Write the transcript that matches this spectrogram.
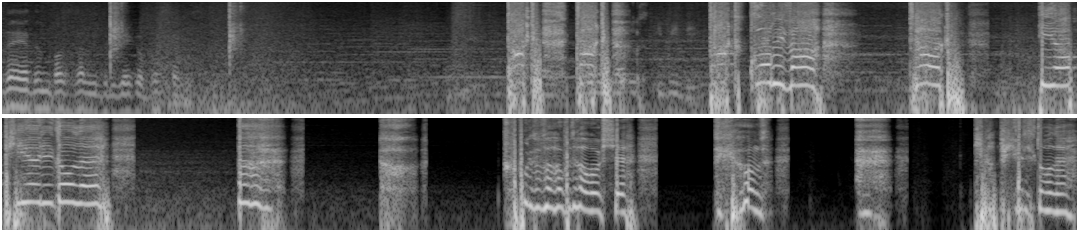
Gdy jeden boss zabił drugiego bossa. Jest Skibidi. Tak, kurwa! Tak! Ja pierdolę! Ach. Kurwa, udało się! On... Ja pierdolę!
